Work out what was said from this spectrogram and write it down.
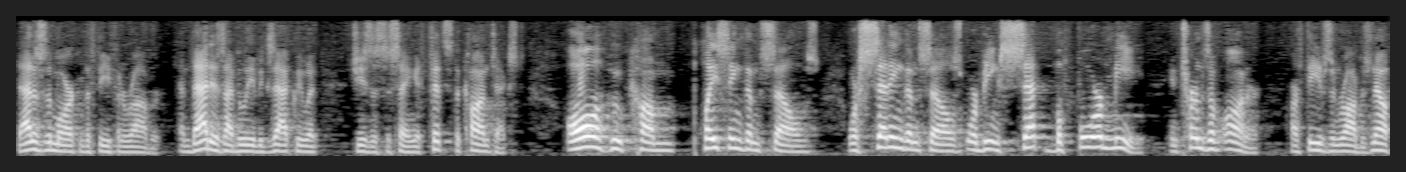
That is the mark of a thief and robber. And that is, I believe, exactly what Jesus is saying. It fits the context. All who come placing themselves or setting themselves or being set before me in terms of honor are thieves and robbers. Now,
